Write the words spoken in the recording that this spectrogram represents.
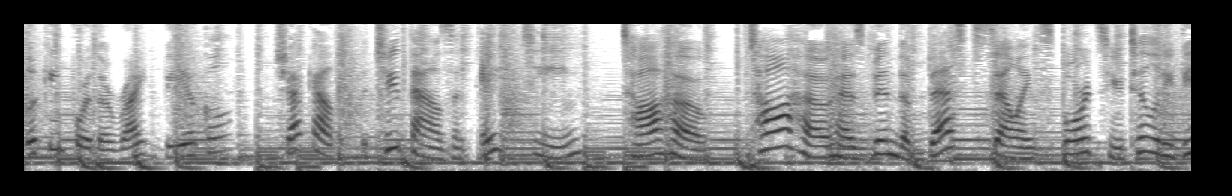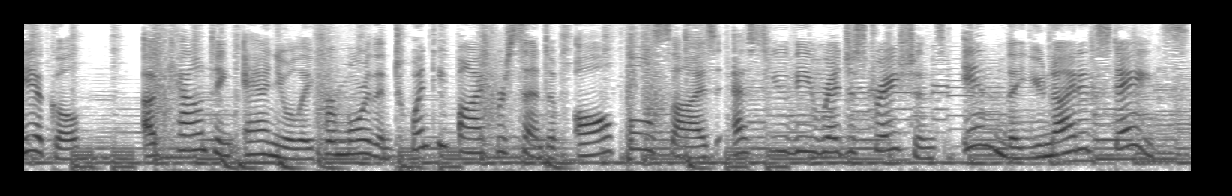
Looking for the right vehicle? Check out the 2018 Tahoe. Tahoe has been the best selling sports utility vehicle, accounting annually for more than 25% of all full size SUV registrations in the United States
